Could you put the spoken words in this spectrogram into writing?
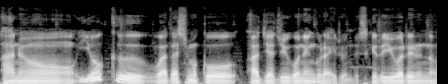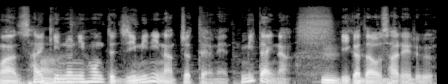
あのーよく私もこうアジア15年ぐらいいるんですけど言われるのは最近の日本って地味になっちゃったよねみたいなうん。言い方をされる、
